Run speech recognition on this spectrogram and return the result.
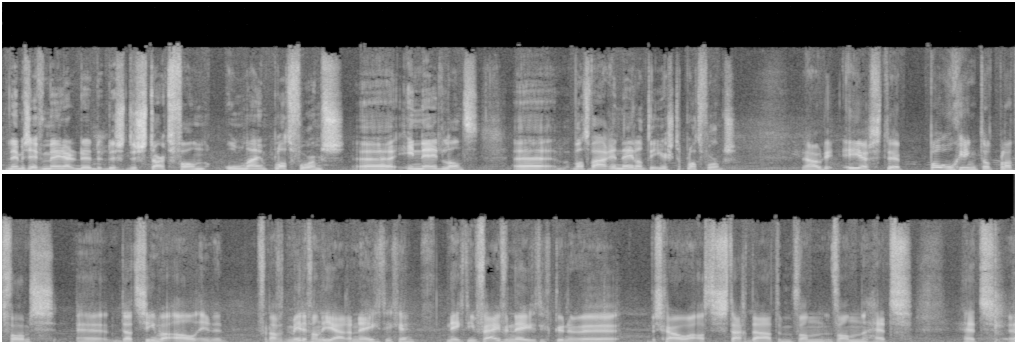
Neem eens even mee naar de, de, de start van online platforms uh, in Nederland. Uh, wat waren in Nederland de eerste platforms? Nou, de eerste poging tot platforms, uh, dat zien we al in het, vanaf het midden van de jaren 90. Hè. 1995 kunnen we beschouwen als de startdatum van, van het, het uh,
